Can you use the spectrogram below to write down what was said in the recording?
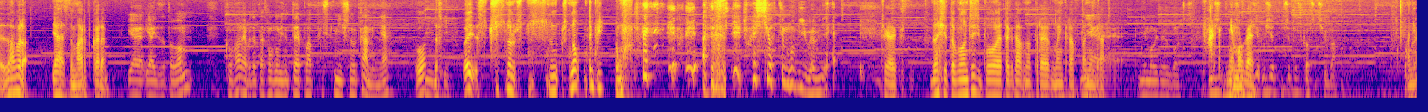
Dobra, ja jestem hardcorem. Ja, ja idę za tobą. Kowale, bo teraz mogą być te pułapki z tymi sznurkami, nie? What the f... Ej, sznur, no, ty pi... Ale właśnie o tym mówiłem, nie? Czekaj, jak da się to włączyć, bo ja tak dawno trochę w Minecrafta nie, gra. nie mogę tego włączyć. Fuck, nie mogę. Musi, musi, musi przeskoczyć chyba. A nie,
